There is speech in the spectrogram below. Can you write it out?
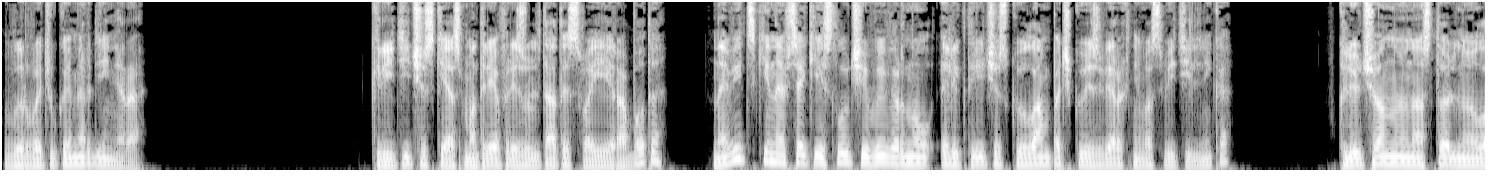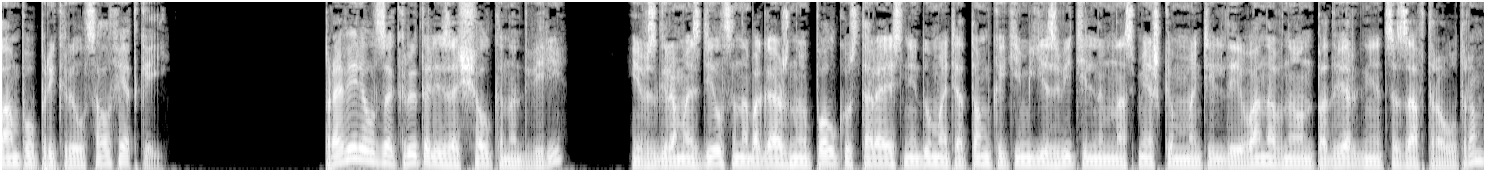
вырвать у камердинера. Критически осмотрев результаты своей работы, Новицкий на всякий случай вывернул электрическую лампочку из верхнего светильника, включенную настольную лампу прикрыл салфеткой. Проверил, закрыта ли защелка на двери, и взгромоздился на багажную полку, стараясь не думать о том, каким язвительным насмешкам Матильды Ивановны он подвергнется завтра утром,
